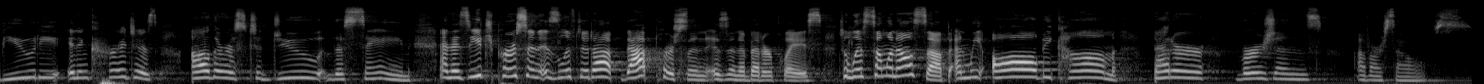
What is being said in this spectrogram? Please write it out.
beauty, it encourages others to do the same. And as each person is lifted up, that person is in a better place to lift someone else up, and we all become better versions of ourselves.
